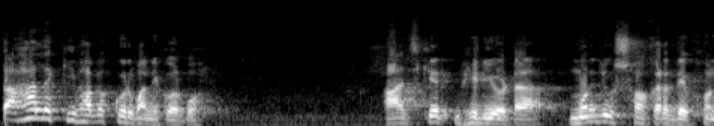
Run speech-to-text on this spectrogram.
তাহলে কীভাবে কুরবানি করব? আজকের ভিডিওটা মনোযোগ সহকারে দেখুন।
